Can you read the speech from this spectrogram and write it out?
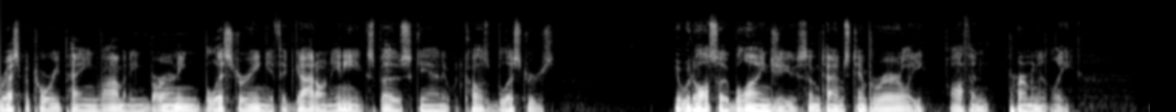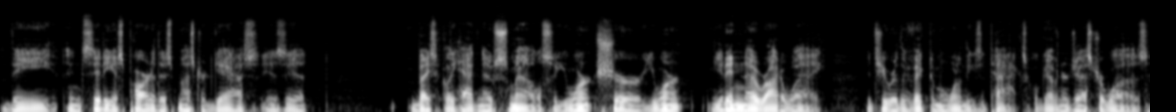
respiratory pain, vomiting, burning, blistering. If it got on any exposed skin, it would cause blisters. It would also blind you, sometimes temporarily, often permanently. The insidious part of this mustard gas is it basically had no smell, so you weren't sure, you weren't, you didn't know right away that you were the victim of one of these attacks. Well, Governor Jester was,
